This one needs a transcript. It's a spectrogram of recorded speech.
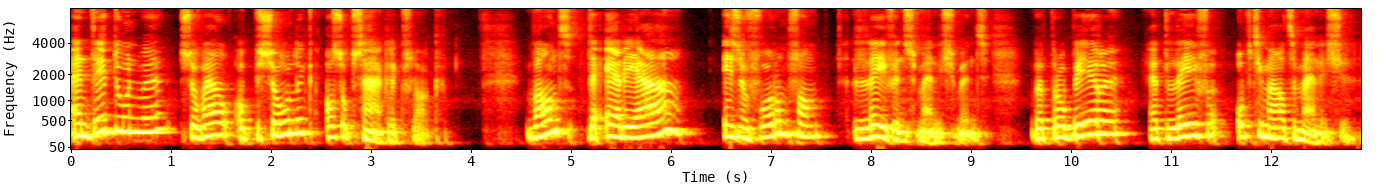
En dit doen we zowel op persoonlijk als op zakelijk vlak. Want de RDA is een vorm van levensmanagement. We proberen het leven optimaal te managen.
